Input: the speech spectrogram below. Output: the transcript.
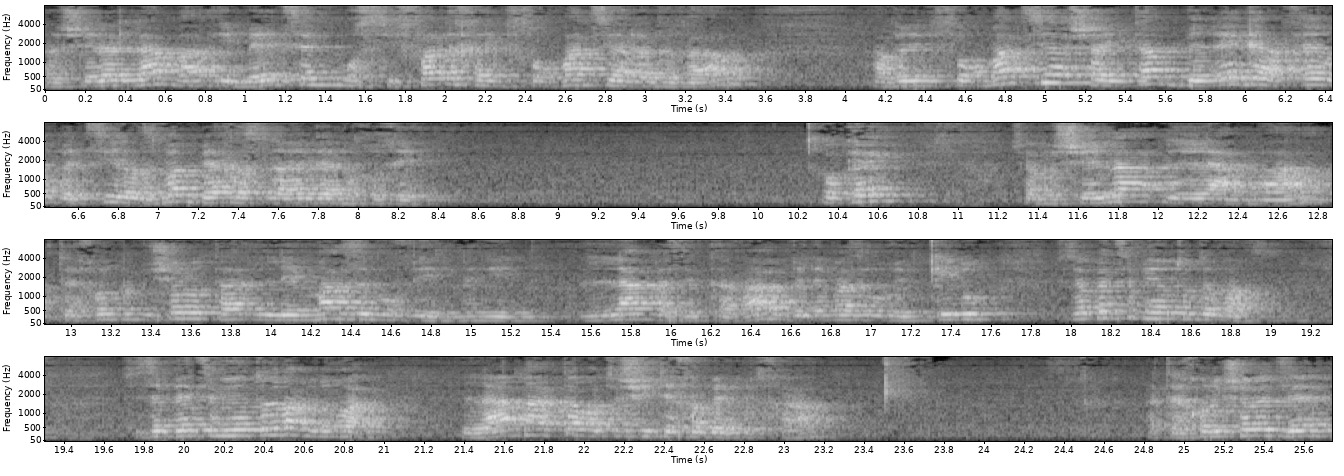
השאלה למה היא בעצם מוסיפה לך אינפורמציה על הדבר, אבל אינפורמציה שהייתה ברגע אחר בציר הזמן ביחס לרגע הנוכחי. אוקיי? עכשיו השאלה למה, אתה יכול גם לשאול אותה למה זה מוביל, נגיד, למה זה קרה ולמה זה מוביל, כאילו, זה בעצם יהיה אותו דבר. שזה בעצם יהיה אותו דבר, לדוגמה, למה אתה רוצה שהיא תחבק אותך? אתה יכול לשאול את זה,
